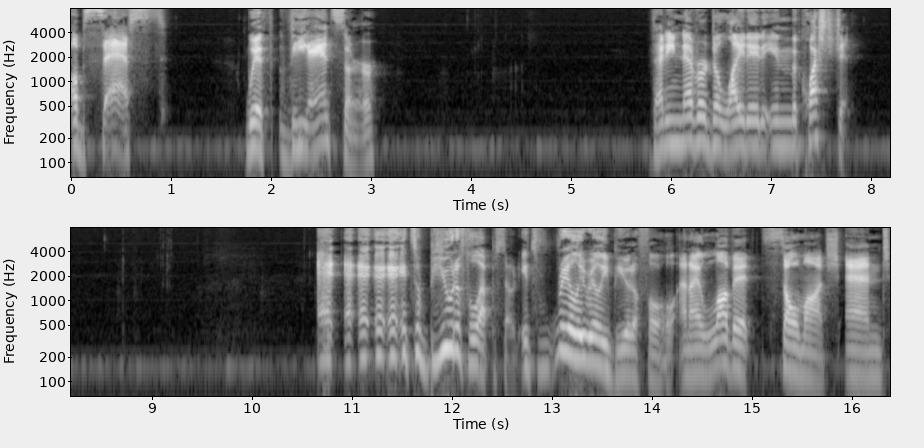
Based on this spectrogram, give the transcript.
obsessed with the answer that he never delighted in the question. And, and, and, it's a beautiful episode. It's really, really beautiful, and I love it so much. And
